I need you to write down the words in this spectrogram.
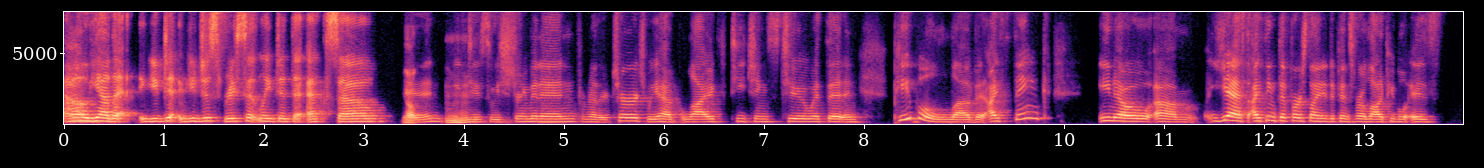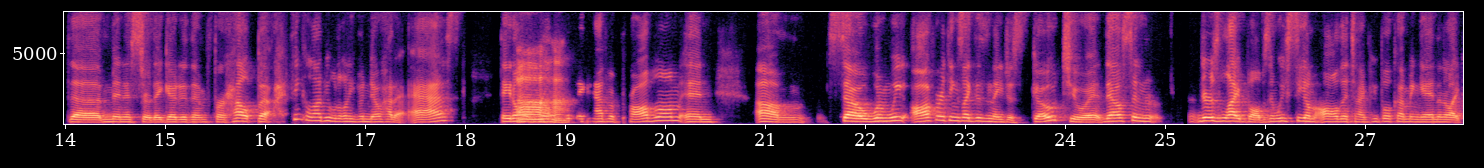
Oh Um, yeah, that you did. You just recently did the XO. Yep. did. We do. So we stream it in from another church. We have live teachings too with it, and people love it. I think, you know, um, yes, I think the first line of defense for a lot of people is the minister. They go to them for help, but I think a lot of people don't even know how to ask. They don't Uh-huh. realize they have a problem, and um, so when we offer things like this and they just go to it, they'll send. There's light bulbs, and we see them all the time. People coming in and they're like,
